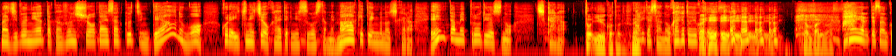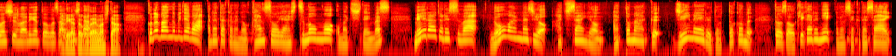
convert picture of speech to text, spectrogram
まあ自分に合った花粉症対策グッズに出会うのもこれ一日を快適に過ごすためマーケティングの力エンタメプロデュースの力ということですね。有田さんのおかげということです。頑張ります。はい有田さん今週もありがとうございました。ありがとうございました。この番組ではあなたからの感想や質問もお待ちしています。メールアドレスはノーワンラジオ八三四アットマーク gmail ドットコム。どうぞお気軽にお寄せください。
